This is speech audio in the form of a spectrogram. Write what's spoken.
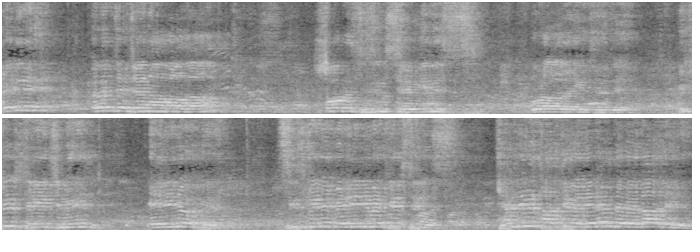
Beni önce Cenab-ı Allah'ım sonra sizin sevginiz buralara getirdi. Bütün seyircimin elini öperim. Siz benim veli nimetimsiniz. Kendimi takdir edelim de veda edelim.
